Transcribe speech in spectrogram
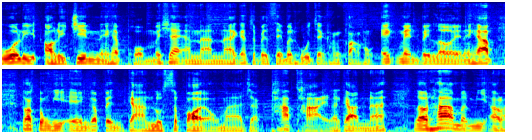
วัวลีนออริจินนะครับผมไม่ใช่อันนั้นนะก็จะเป็นเซเบอร์ทูธจากทางฝั่งของ X-Men ไปเลยนะครับก็ตรงนี้เองก็เป็นการหลุดสปอยออกมาจากภาพถ่ายแล้วกันนะแล้วถ้ามันมีอะไร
